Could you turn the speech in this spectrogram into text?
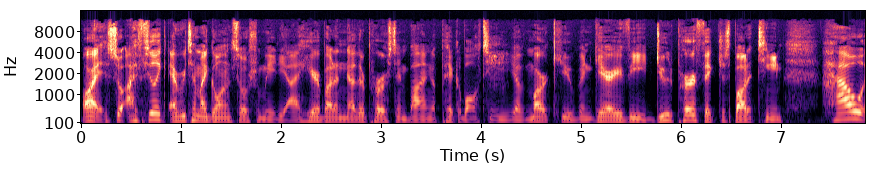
All right, so I feel like every time I go on social media, I hear about another person buying a pickleball team. You have Mark Cuban, Gary Vee, Dude Perfect just bought a team. How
